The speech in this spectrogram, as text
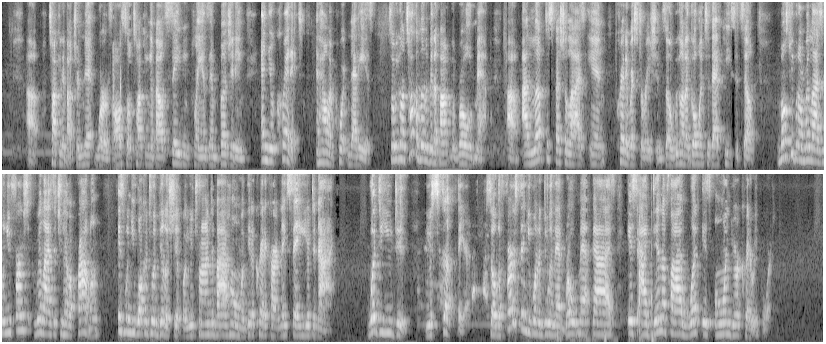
uh, talking about your net worth, also talking about saving plans and budgeting and your credit and how important that is. So, we're going to talk a little bit about the roadmap. Um, I love to specialize in credit restoration. So, we're going to go into that piece itself. Most people don't realize when you first realize that you have a problem is when you walk into a dealership or you're trying to buy a home or get a credit card and they say you're denied. What do you do? You're stuck there. So the first thing you want to do in that roadmap, guys, is identify what is on your credit report.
